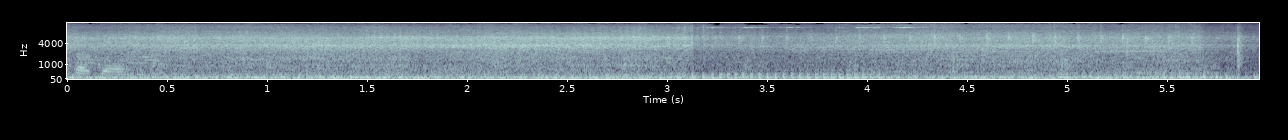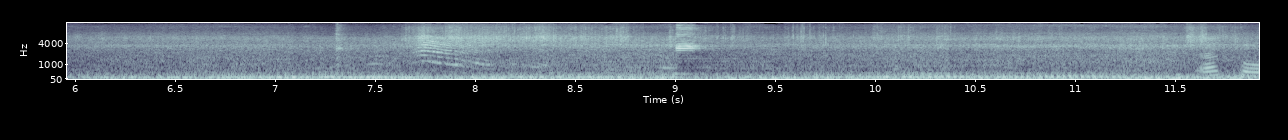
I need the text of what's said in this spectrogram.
ito doon. Ito,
